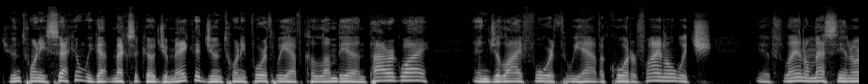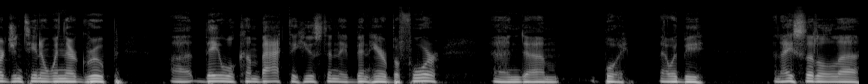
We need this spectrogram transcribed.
June 22nd, we got Mexico, Jamaica. June 24th, we have Colombia and Paraguay. And July 4th, we have a quarterfinal, which if Lionel Messi and Argentina win their group, uh, they will come back to Houston. They've been here before. And um, boy, that would be a nice little uh,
